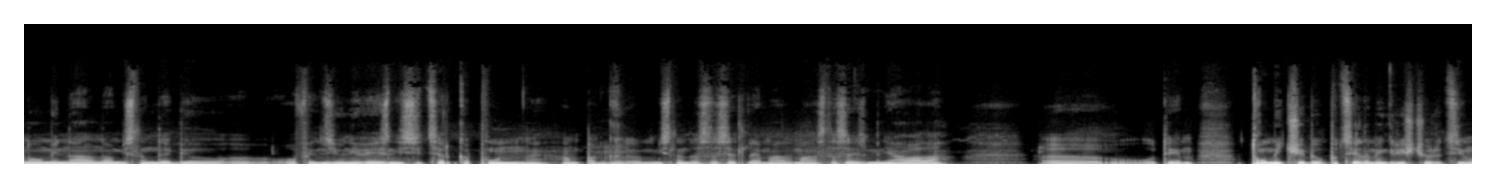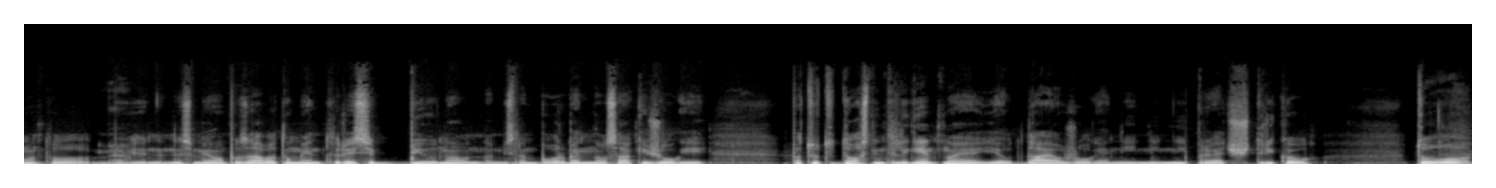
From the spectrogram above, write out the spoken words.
nominalno mislim, da je bil eh, ofenzivni vezni sicer kapun, ne, ampak uh Mhm. -huh. mislim, da so se tle malo mal izmenjavala. Uh, v tem. Tomič je bil po celem igrišču, recimo, to Ja. ne, smemo pozabiti, omeniti, res je bil na, na- mislim, borben na vsaki žogi. Pa tudi dosti inteligentno je, je oddajal žoge, ni, ni, ni preveč štrikov. To,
